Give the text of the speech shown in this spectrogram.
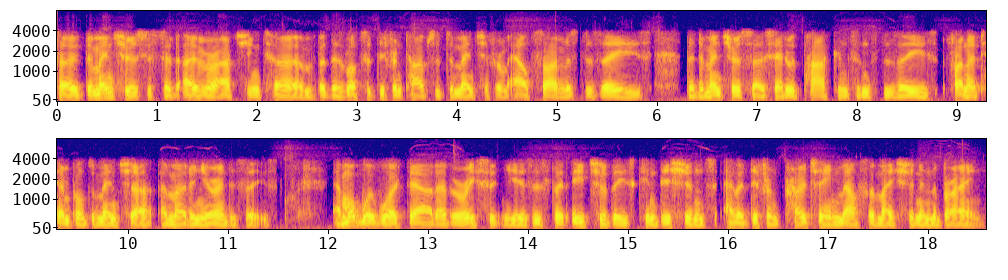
So, dementia is just an overarching term, but there's lots of different types of dementia from Alzheimer's disease, the dementia associated with Parkinson's disease, frontotemporal dementia, and motor neuron disease. And what we've worked out over recent years is that each of these conditions have a different protein malformation in the brain.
